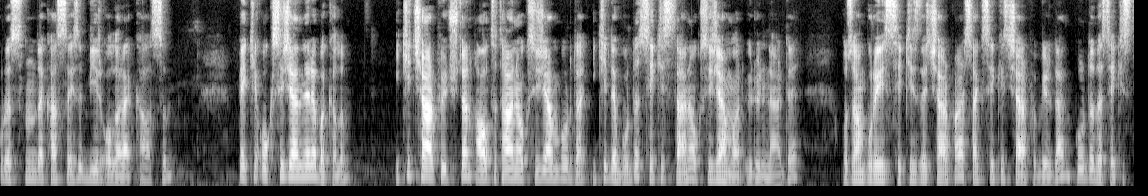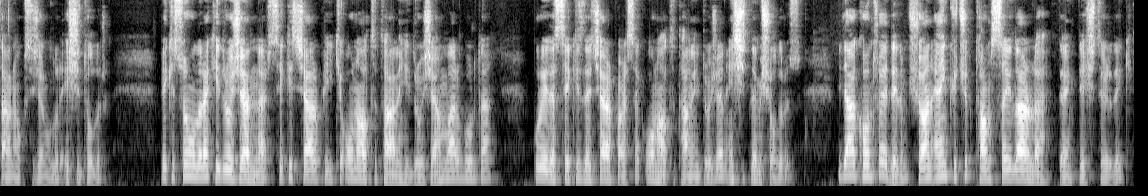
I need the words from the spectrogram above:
burasının da katsayısı 1 olarak kalsın. Peki oksijenlere bakalım. 2 çarpı 3'ten 6 tane oksijen burada. 2 de burada 8 tane oksijen var ürünlerde. O zaman burayı 8 ile çarparsak 8 çarpı 1'den burada da 8 tane oksijen olur. Eşit olur. Peki son olarak hidrojenler. 8 çarpı 2 16 tane hidrojen var burada. Burayı da 8 ile çarparsak 16 tane hidrojen eşitlemiş oluruz. Bir daha kontrol edelim. Şu an en küçük tam sayılarla denkleştirdik.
